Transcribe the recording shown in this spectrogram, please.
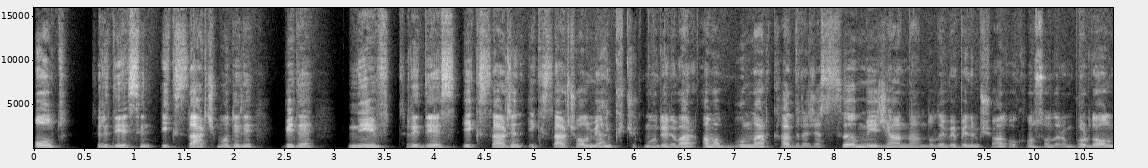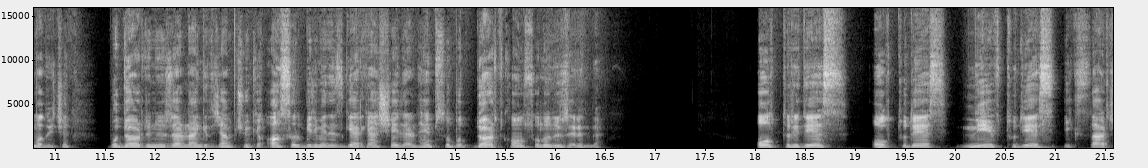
Old 3DS'in X-Large modeli, bir de New 3DS X-Large'ın X-Large olmayan küçük modeli var. Ama bunlar kadraja sığmayacağından dolayı ve benim şu an o konsollarım burada olmadığı için bu dördünün üzerinden gideceğim. Çünkü asıl bilmeniz gereken şeylerin hepsi bu dört konsolun üzerinde. Old 3DS, Old 2DS, New 2DS X-Large,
